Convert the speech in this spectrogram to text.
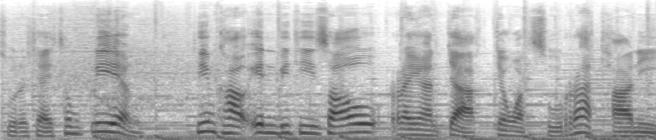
สุรชัยส้มเกลี้ยง ทีมข่าว NBT เซารายงานจากจังหวัดสุราษฎร์ธานี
